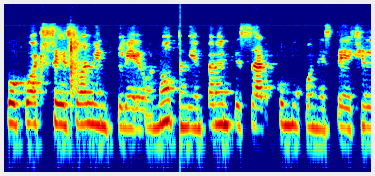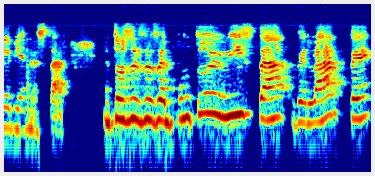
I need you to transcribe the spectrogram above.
poco acceso al empleo, ¿no? También para empezar como con este eje de bienestar. Entonces, desde el punto de vista del arte,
